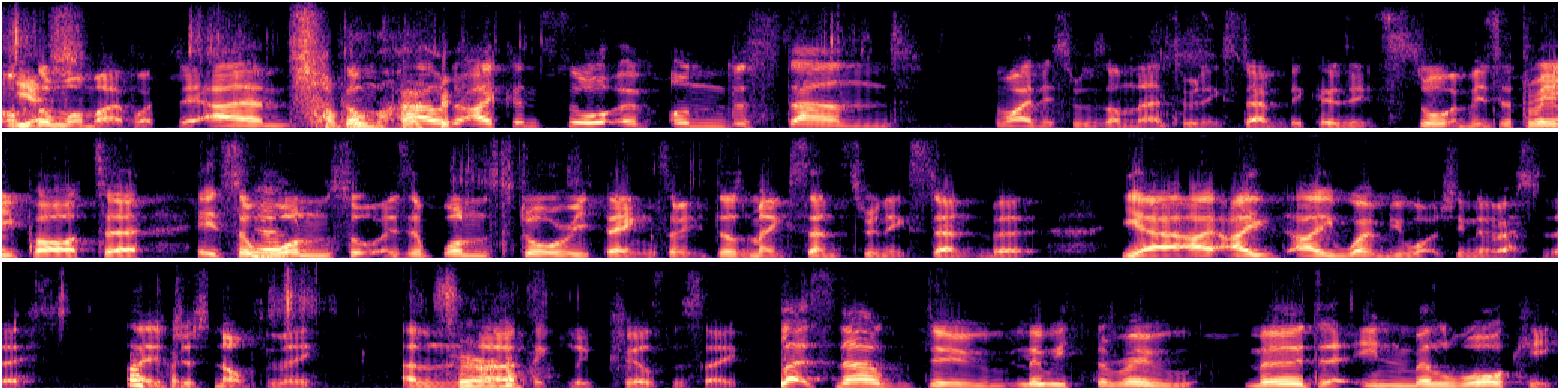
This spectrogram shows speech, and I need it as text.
Or Yes. someone might have watched it. Um, Someone. Gunpowder, I can sort of understand why this was on there to an extent because it's sort of it's a three-parter. It's a Yeah. one sort, it's a one-story thing, so it does make sense to an extent. But yeah, I, I, I won't be watching the rest of this. Okay. It's just not for me. And Fair I enough. think Luke feels the same. Let's now do Louis Theroux, Murder in Milwaukee,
